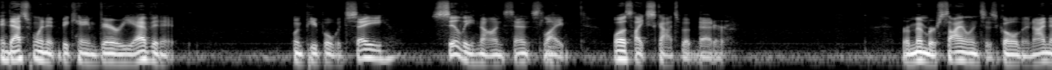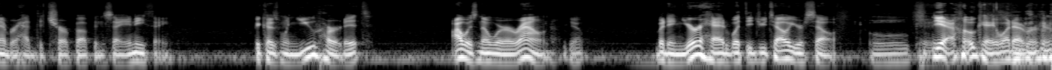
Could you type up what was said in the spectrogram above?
And that's when it became very evident when people would say silly nonsense like, well, it's like Scott's, but better. Remember, silence is golden. I never had to chirp up and say anything because when you heard it, I was nowhere around. Yep. But in your head, what did you tell yourself? Okay. Yeah, okay, whatever.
